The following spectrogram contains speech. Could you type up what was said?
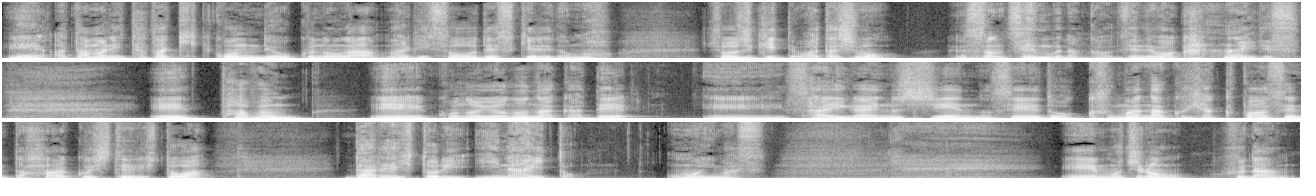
えー、頭に叩き込んでおくのが、まあ、理想ですけれども、正直言って私も、その全部なんかは全然わからないです。えー、多分、えー、この世の中で、えー、災害の支援の制度をくまなく100%把握している人は、誰一人いないと思います。えー、もちろん普段、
